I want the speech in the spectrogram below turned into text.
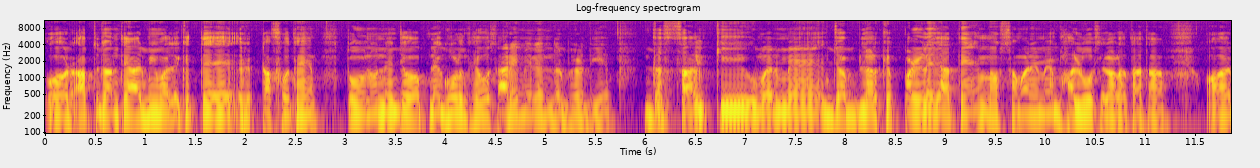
اور آپ تو جانتے ہیں آرمی والے کتنے ٹف ہوتے ہیں، تو انہوں نے جو اپنے گڑ تھے وہ سارے میرے اندر بھر دیے۔ دس سال کی عمر میں جب لڑکے پڑھنے جاتے ہیں، میں اس زمانے میں بھالوؤں سے لڑتا تھا۔ اور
